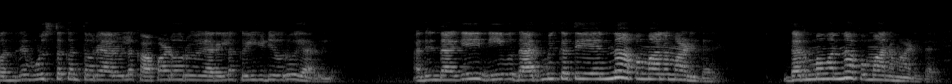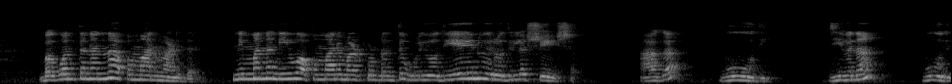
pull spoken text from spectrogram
ಬಂದ್ರೆ ಉಳಿಸ್ತಕ್ಕಂಥವ್ರು ಯಾರು ಇಲ್ಲ, ಕಾಪಾಡೋರು ಯಾರಿಲ್ಲ ಕೈ ಹಿಡಿಯೋರು ಯಾರು ಇಲ್ಲ. ಅದರಿಂದಾಗಿ ನೀವು ಧಾರ್ಮಿಕತೆಯನ್ನ ಅಪಮಾನ ಮಾಡಿದ್ದಾರೆ ಧರ್ಮವನ್ನ ಅಪಮಾನ ಮಾಡಿದ್ದಾರೆ ಭಗವಂತನನ್ನ ಅಪಮಾನ ಮಾಡಿದ್ದಾರೆ ನಿಮ್ಮನ್ನ ನೀವು ಅಪಮಾನ ಮಾಡಿಕೊಂಡಂತೆ ಉಳಿಯೋದು ಏನೂ ಇರೋದಿಲ್ಲ ಶೇಷ. ಆಗ ಬೂದಿ, ಜೀವನ ಬೂದಿ,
